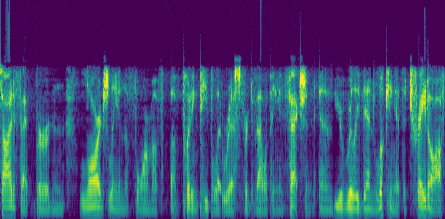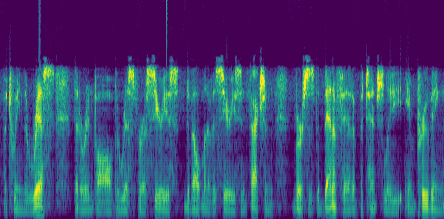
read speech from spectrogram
side effect burden, largely in the form of, of putting people at risk for developing infection. And you're really then looking at the trade off between the risks that are involved, the risk for a serious development of a serious infection, versus the benefit of potentially improving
